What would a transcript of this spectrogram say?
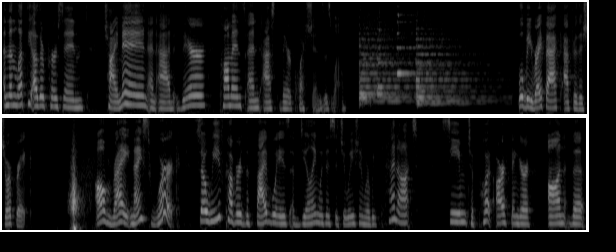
And then let the other person chime in and add their comments and ask their questions as well. We'll be right back after this short break. All right, nice work. So, we've covered the five ways of dealing with a situation where we cannot seem to put our finger on the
